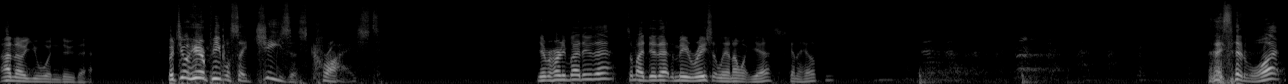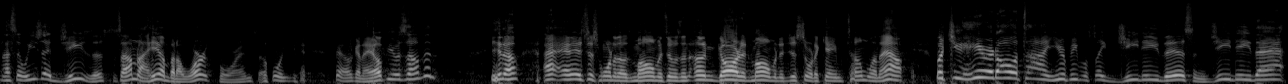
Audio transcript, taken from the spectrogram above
that. I know you wouldn't do that. But you'll hear people say, Jesus Christ. You ever heard anybody do that? Somebody did that to me recently, and I went, Yes, can I help you? And they said, What? And I said, Well, you said Jesus. I said, I'm not him, but I work for him. So, you know, can I help you with something? You know? And it's just one of those moments. It was an unguarded moment. It just sort of came tumbling out. But you hear it all the time. You hear people say GD this and GD that.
